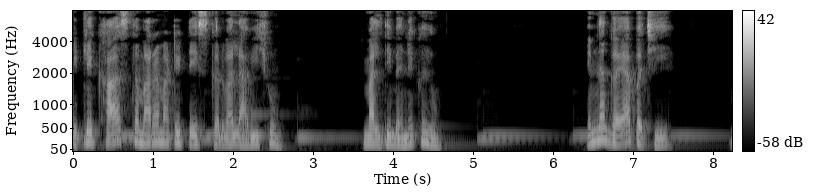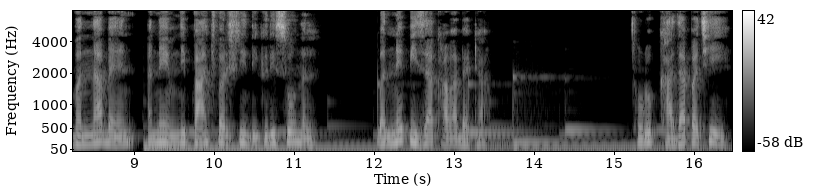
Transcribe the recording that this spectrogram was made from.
એટલે ખાસ તમારા માટે ટેસ્ટ કરવા લાવી છું, માલતીબેને કહ્યું. એમના ગયા પછી વન્નાબેન અને એમની પાંચ વર્ષની દીકરી સોનલ બંને પીઝા ખાવા બેઠા. થોડુંક ખાધા પછી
